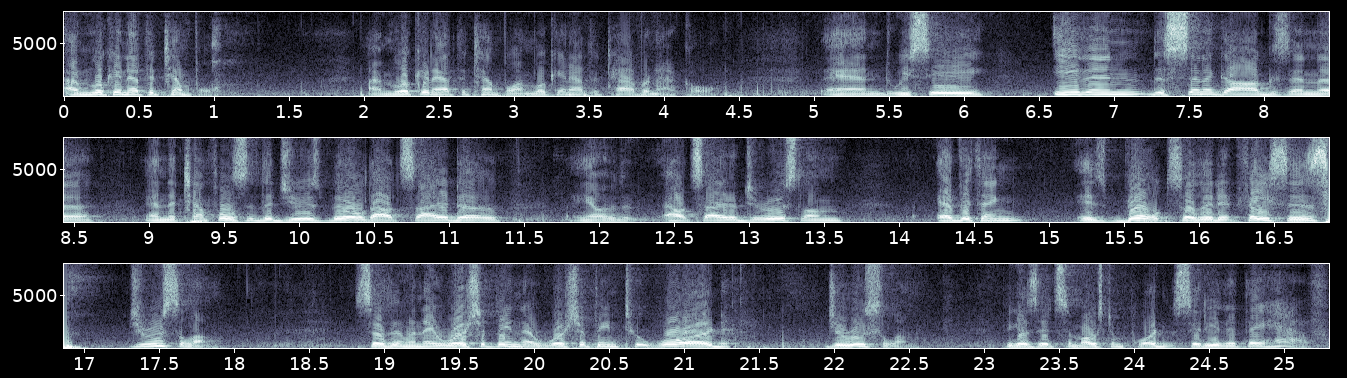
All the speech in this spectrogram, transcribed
I'm looking at the temple. I'm looking at the temple. I'm looking at the tabernacle. And we see even the synagogues and the and the temples that the Jews build outside of you know outside of Jerusalem, everything is built so that it faces Jerusalem. So that when they're worshiping, they're worshiping toward Jerusalem because it's the most important city that they have.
